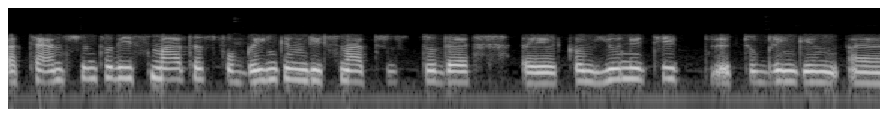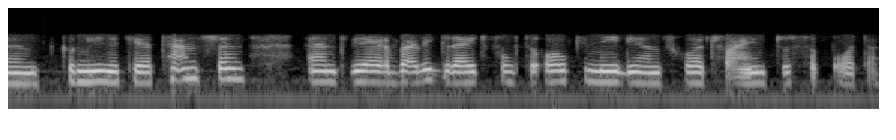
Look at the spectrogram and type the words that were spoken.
attention to these matters, for bringing these matters to the uh, community, to, to bring in um, community attention. And we are very grateful to all Canadians who are trying to support us.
